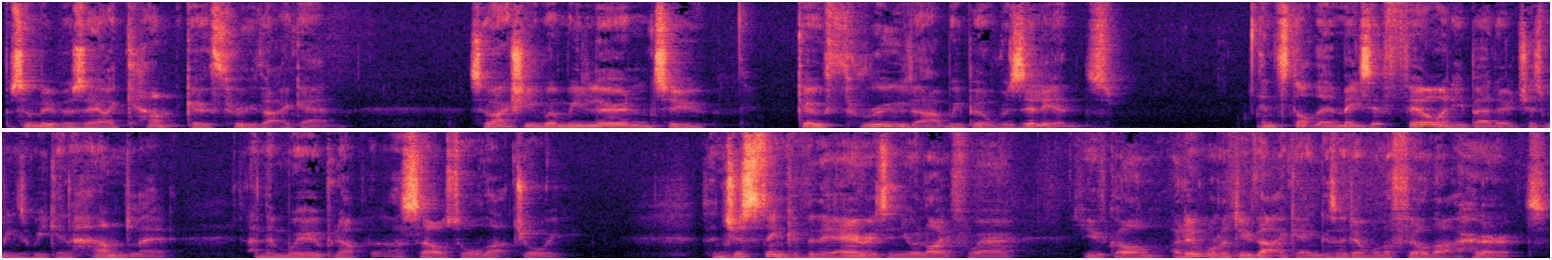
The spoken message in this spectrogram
But some people say, I can't go through that again. So actually, when we learn to go through that, we build resilience. And it's not that it makes it feel any better, it just means we can handle it and then we open up ourselves to all that joy. And just think of the areas in your life where you've gone, I don't want to do that again because I don't want to feel that hurt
